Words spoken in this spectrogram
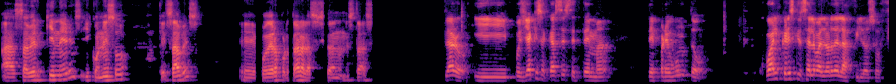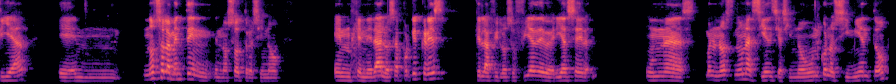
a, saber quién eres y con eso que sabes, eh, poder aportar a la sociedad en donde estás. Claro, y pues ya que sacaste este tema, te pregunto, ¿cuál crees que sea el valor de la filosofía en, no solamente en, nosotros, sino en general? O sea, ¿por qué crees que la filosofía debería ser unas, bueno, no, no una ciencia, sino un conocimiento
